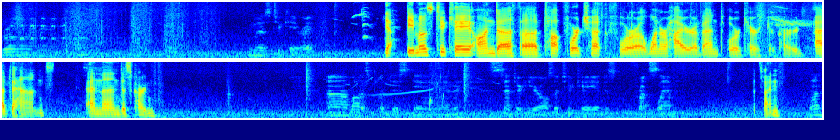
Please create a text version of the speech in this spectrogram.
Draw. 2k, right? Yeah, BMO's 2K on death, uh, top four check for a one or higher event or character card. Add to hand, and then discard. Um, I'll just put this in center here, also 2k, and just front slam. That's fine. One.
